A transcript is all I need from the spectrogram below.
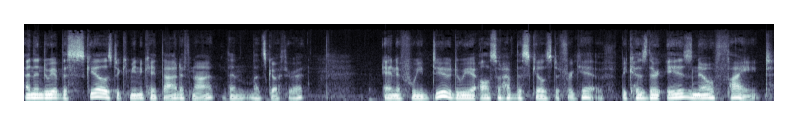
And then do we have the skills to communicate that? If not, then let's go through it. And if we do, do we also have the skills to forgive? Because there is no fight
